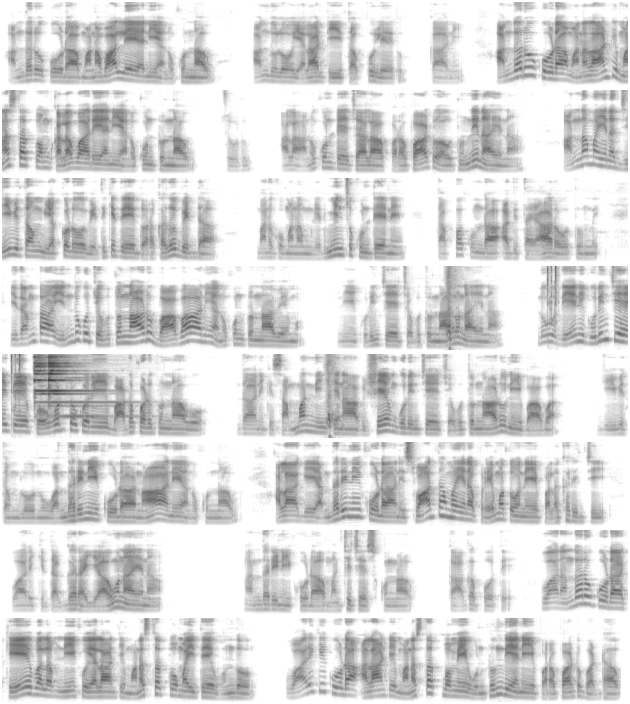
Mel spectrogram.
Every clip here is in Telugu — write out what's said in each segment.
అందరూ కూడా మనవాళ్ళే అని అనుకున్నావు. అందులో ఎలాంటి తప్పు లేదు. కానీ అందరూ కూడా మనలాంటి మనస్తత్వం కలవారే అని అనుకుంటున్నావు. చూడు అలా అనుకుంటే చాలా పొరపాటు అవుతుంది నాయన. అందమైన జీవితం ఎక్కడో వెతికితే దొరకదు బిడ్డ. మనకు మనం నిర్మించుకుంటేనే తప్పకుండా అది తయారవుతుంది. ఇదంతా ఎందుకు చెబుతున్నాడు బాబా అని అనుకుంటున్నావేమో? నీ గురించే చెబుతున్నాను నాయన. నువ్వు దేని గురించి అయితే పోగొట్టుకొని బాధపడుతున్నావో దానికి సంబంధించిన విషయం గురించే చెబుతున్నాడు నీ బాబా. జీవితంలో నువ్వు అందరినీ కూడా నా అనే అనుకున్నావు. అలాగే అందరినీ కూడా నిస్వార్థమైన ప్రేమతోనే పలకరించి వారికి దగ్గరయ్యావు నాయన. అందరినీ కూడా మంచి చేసుకున్నావు. కాకపోతే వారందరూ కూడా కేవలం నీకు ఎలాంటి మనస్తత్వం అయితే ఉందో వారికి కూడా అలాంటి మనస్తత్వమే ఉంటుంది అని పొరపాటు పడ్డావు.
